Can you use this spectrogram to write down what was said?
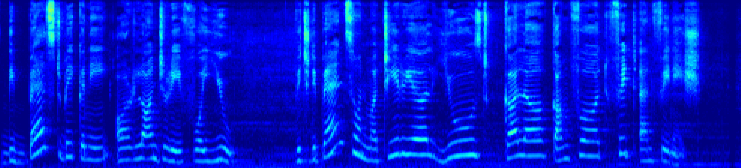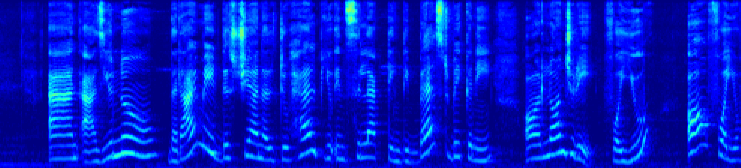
the best bikini or lingerie for you which depends on material used, color, comfort, fit and finish. And as you know that I made this channel to help you in selecting the best bikini or lingerie for you or for your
